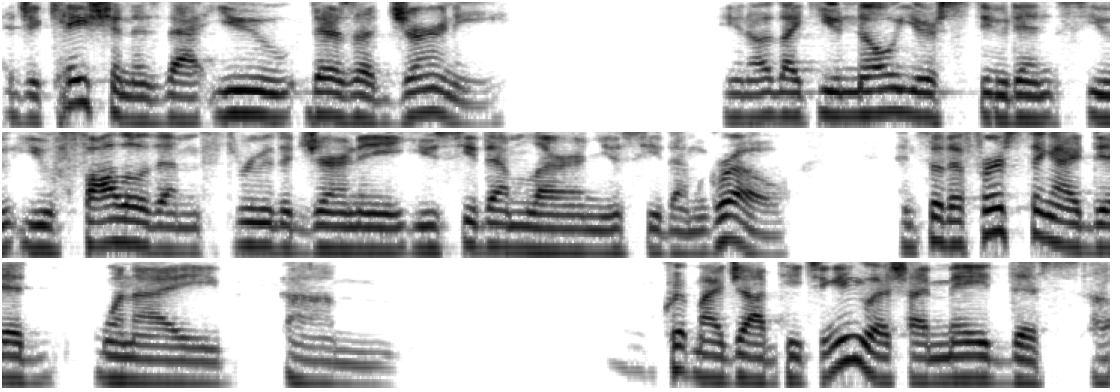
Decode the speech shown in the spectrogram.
education is that you there's a journey. You know, like you know your students, you you follow them through the journey, you see them learn, you see them grow. And so the first thing I did when I um, quit my job teaching English, I made this a,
